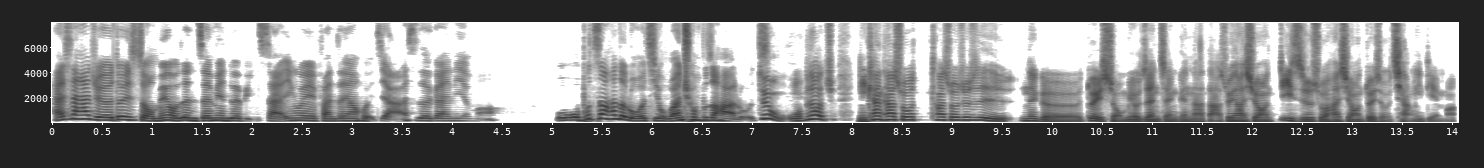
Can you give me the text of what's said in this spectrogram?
还是他觉得对手没有认真面对比赛，因为反正要回家，是这个概念吗？我我不知道他的逻辑，我完全不知道他的逻辑。就我不知道，就你看他说，他说就是那个对手没有认真跟他打，所以他希望，意思是说他希望对手强一点嘛。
